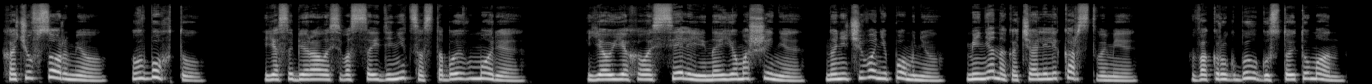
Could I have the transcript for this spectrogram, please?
Хочу в Сормио, в бухту. Я собиралась воссоединиться с тобой в море. Я уехала с Селией на ее машине, но ничего не помню. Меня накачали лекарствами. Вокруг был густой туман,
